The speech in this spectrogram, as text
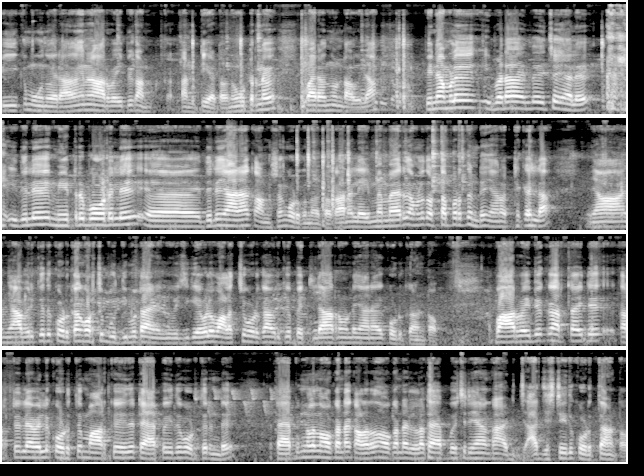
ബിക്ക് മൂന്ന് വര. അതങ്ങനെ ആർ വൈ ബി കണക്ട് ചെയ്യാം കേട്ടോ. ന്യൂട്രന് വര ഒന്നും ഉണ്ടാവില്ല. പിന്നെ നമ്മൾ ഇവിടെ എന്താ വെച്ച് കഴിഞ്ഞാൽ ഇതിൽ മീറ്റർ ബോർഡിൽ ഇതിൽ ഞാൻ ആ കണക്ഷൻ കൊടുക്കുന്നത് കേട്ടോ. കാരണം ലൈമന്മാർ നമ്മൾ തൊട്ടപ്പുറത്തുണ്ട്. ഞാൻ ഒറ്റയ്ക്കല്ല. ഞാൻ ഞാൻ അവർക്ക് ഇത് കൊടുക്കാൻ കുറച്ച് ബുദ്ധിമുട്ടാണ്. യു ജി കേബിൾ വളച്ച് കൊടുക്കാൻ അവർക്ക് പറ്റില്ല ഞാനത് കൊടുക്കാം കേട്ടോ. അപ്പോൾ ആർ വൈ ബി ഒക്കെ കറക്റ്റായിട്ട് കറക്റ്റ് ലെവലിൽ കൊടുത്ത് മാർക്ക് ചെയ്ത് ടാപ്പ് ചെയ്ത് കൊടുത്തിട്ടുണ്ട്. ടാപ്പ് നിങ്ങൾ നോക്കണ്ട കളർ നോക്കണ്ട എല്ലാ ടാപ്പ് വെച്ചിട്ട് ഞാൻ അഡ്ജസ്റ്റ് ചെയ്ത് കൊടുത്താണ് കേട്ടോ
